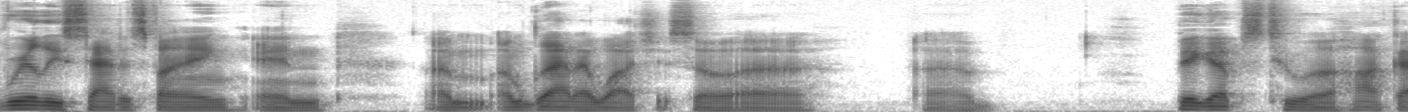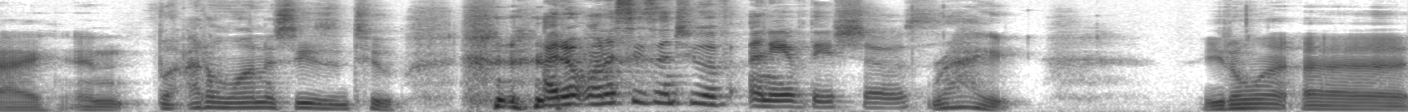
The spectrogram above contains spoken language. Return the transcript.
really satisfying, and I'm I'm glad I watched it. So. Uh, uh, big ups to uh, Hawkeye, and but I don't want a season two. I don't want a season two of any of these shows. right. You don't want uh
